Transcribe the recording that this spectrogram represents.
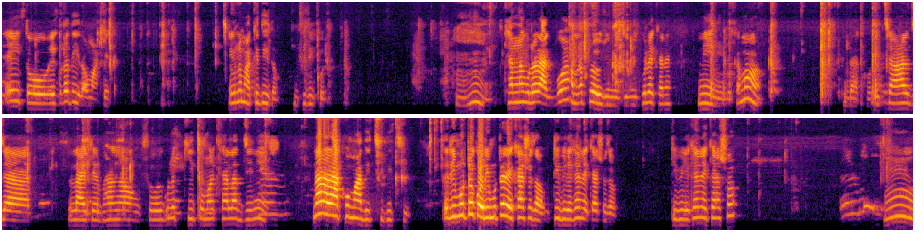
এই তো, এগুলো দিয়ে দাও মাকে। এগুলো মাকে দিয়ে দাও, ঝুড়ি করে। হুম, খেলনাগুলো রাখব, আমরা প্রয়োজনীয় জিনিসগুলো এখানে নিয়ে নিবে, কেমন? দেখো, এই চার্জার, লাইটের ভাঙা অংশ ওইগুলো কি তোমার খেলার জিনিস? না না, রাখো, মা, দিচ্ছি দিচ্ছি। তো রিমোটটা কই রিমোটটা রেখে আসো, যাও। টিভি রেখে রেখে আসো, যাও। টিভি রেখে রেখে আসো। হুম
